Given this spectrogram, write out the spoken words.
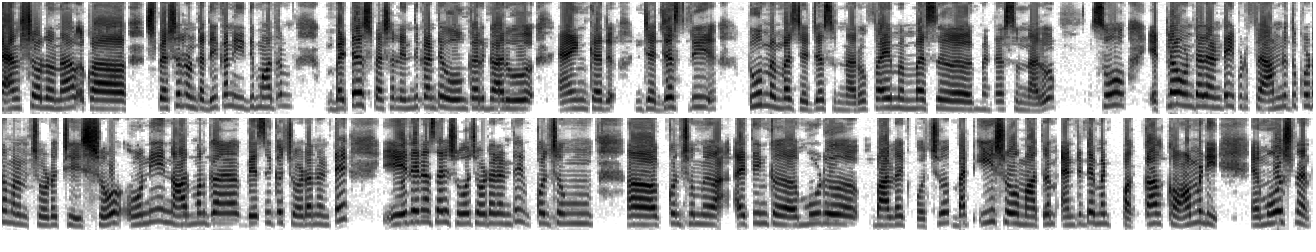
డాన్స్ షోలోన ఒక స్పెషల్ ఉంటది. కానీ ఇది మాత్రం బెటర్ స్పెషల్. ఎందుకంటే ఓంకర్ గారు anchor judges three two members judges ఉన్నారు. ఫైవ్ మెంబర్స్ మెంటర్స్ ఉన్నారు. సో ఎట్లా ఉంటుంది అంటే ఇప్పుడు ఫ్యామిలీతో కూడా మనం చూడొచ్చు ఈ షో. ఓన్లీ నార్మల్గా బేసిక్గా చూడాలంటే ఏదైనా సరే షో చూడాలంటే కొంచెం కొంచెం ఐ థింక్ మూడు బాగాలేకపోవచ్చు. బట్ ఈ షో మాత్రం ఎంటర్టైన్మెంట్ పక్కా కామెడీ ఎమోషనల్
